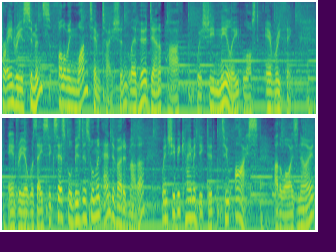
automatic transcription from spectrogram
For Andrea Simmons, following one temptation led her down a path where she nearly lost everything. Andrea was a successful businesswoman and devoted mother when she became addicted to ice, otherwise known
